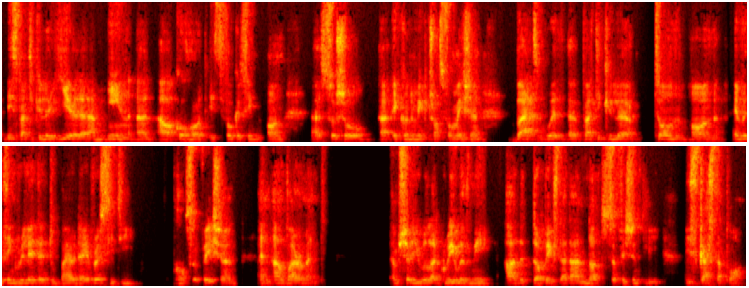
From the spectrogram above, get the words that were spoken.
This particular year that I'm in, uh, our cohort is focusing on uh, social uh, economic transformation, but with a particular tone on everything related to biodiversity, conservation, and environment. I'm sure you will agree with me are the topics that are not sufficiently discussed upon.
